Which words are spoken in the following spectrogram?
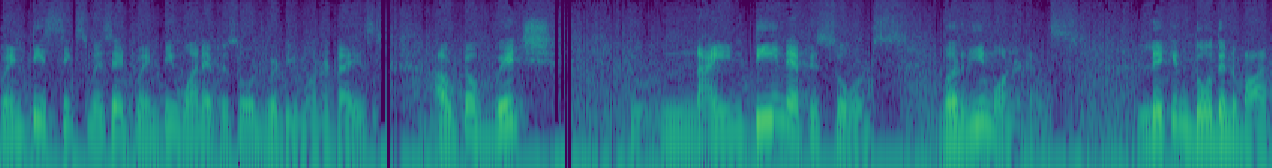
26 में से 21 episodes were demonetized, out of which 19 episodes were remonetized. लेकिन दो दिन बाद,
